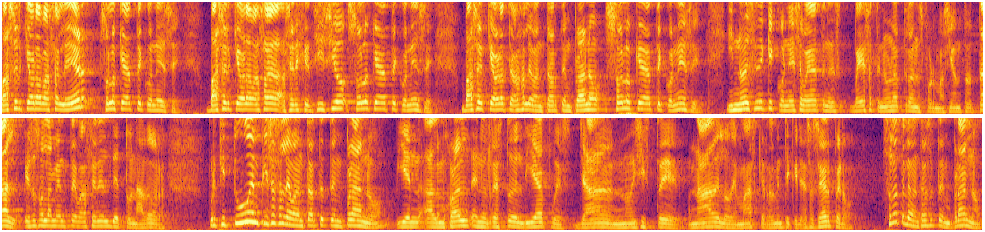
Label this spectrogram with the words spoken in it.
Va a ser que ahora vas a leer, solo quédate con ese. Va a ser que ahora vas a hacer ejercicio, solo quédate con ese. Va a ser que ahora te vas a levantar temprano, solo quédate con ese. Y no es de que con ese vaya a tener, vayas a tener una transformación total. Eso solamente va a ser el detonador. Porque tú empiezas a levantarte temprano y en, a lo mejor en el resto del día pues ya no hiciste nada de lo demás que realmente querías hacer, pero solo te levantaste temprano.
